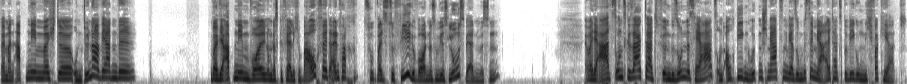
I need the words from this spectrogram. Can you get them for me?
weil man abnehmen möchte und dünner werden will, weil wir abnehmen wollen, um das gefährliche Bauchfett einfach zu, weil es zu viel geworden ist und wir es loswerden müssen. Ja, weil der Arzt uns gesagt hat, für ein gesundes Herz und auch gegen Rückenschmerzen wäre so ein bisschen mehr Alltagsbewegung nicht verkehrt.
